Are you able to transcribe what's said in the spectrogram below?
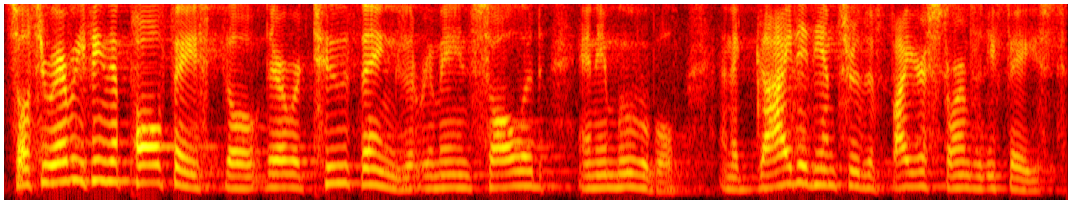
So, through everything that Paul faced, though, there were two things that remained solid and immovable, and that guided him through the firestorms that he faced.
